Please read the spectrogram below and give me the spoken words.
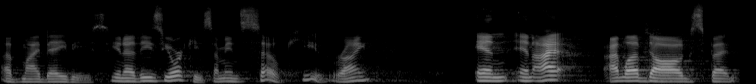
of my babies. You know, these Yorkies, I mean, so cute, right? And, and I, I love dogs, but,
